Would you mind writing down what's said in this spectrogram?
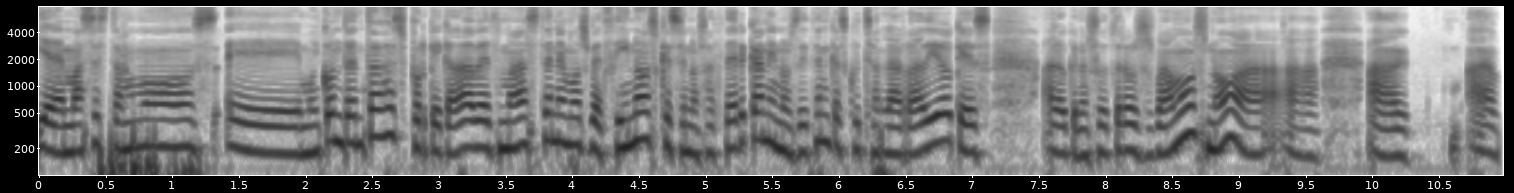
y además estamos eh, muy contentos porque cada vez más tenemos vecinos que se nos acercan y nos dicen que escuchan la radio, que es a lo que nosotros vamos, ¿no? a, a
